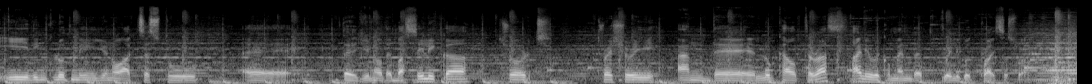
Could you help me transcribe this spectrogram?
it includes me, you know, access to uh, the, you know, the Basilica, church, treasury, and the lookout terrace. Highly recommended, really good price as well.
